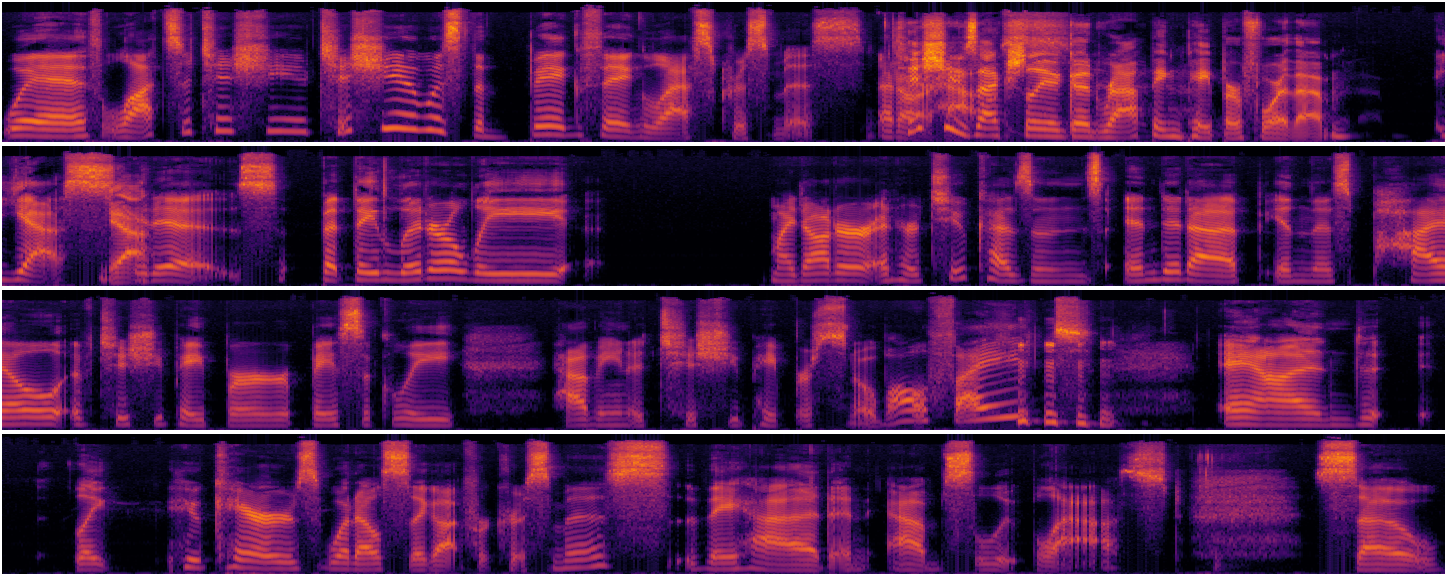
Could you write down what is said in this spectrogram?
with lots of tissue. Tissue was the big thing last Christmas. At our Tissue's actually a good wrapping paper for them. Yes, Yeah. it is. But they literally, my daughter and her two cousins ended up in this pile of tissue paper, basically having a tissue paper snowball fight. and, like, who cares what else they got for Christmas? They had an absolute blast. So,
